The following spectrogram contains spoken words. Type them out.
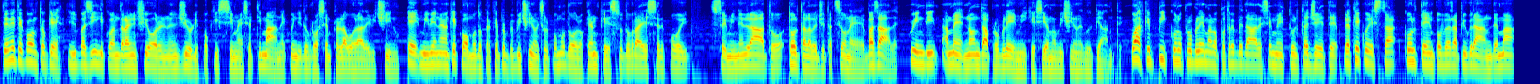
Tenete conto che il basilico andrà in fiore nel giro di pochissime settimane, quindi dovrò sempre lavorare vicino e mi viene anche comodo perché proprio vicino c'è il pomodoro che anch'esso dovrà essere poi sfeminellato, tolta la vegetazione basale, quindi a me non dà problemi che siano vicino le due piante. Qualche piccolo problema lo potrebbe dare se metto il tagete, perché questa col tempo verrà più grande, ma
